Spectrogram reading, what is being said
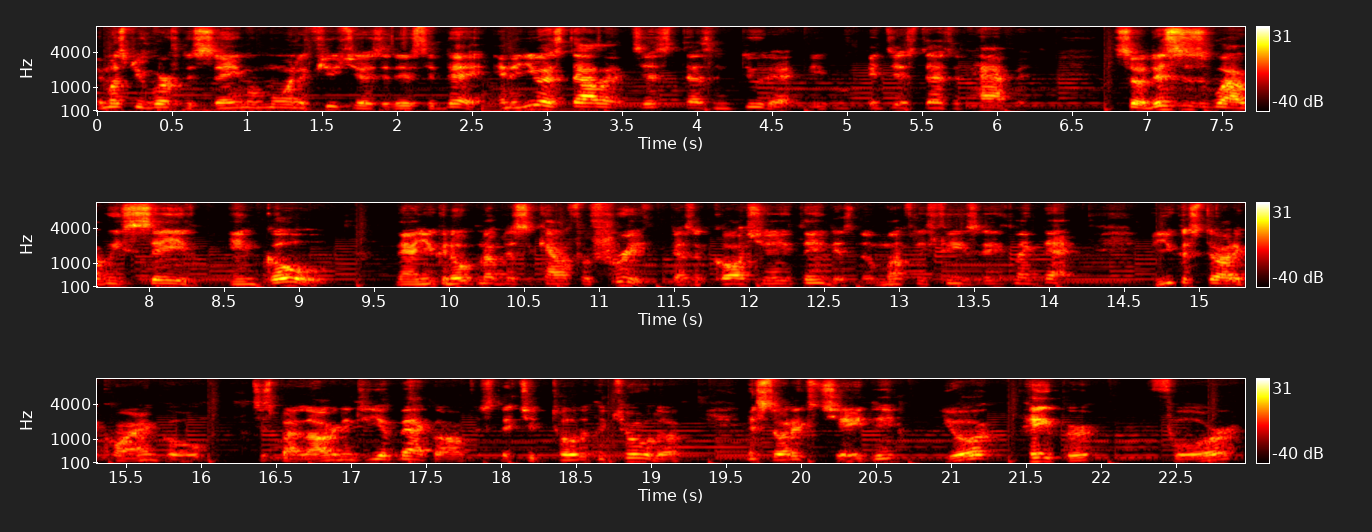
It must be worth the same or more in the future as it is today. And the US dollar just doesn't do that, people. It just doesn't happen. So this is why we save in gold. Now you can open up this account for free. It doesn't cost you anything. There's no monthly fees, or anything like that. You can start acquiring gold just by logging into your back office that you're total control of and start exchanging your paper for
